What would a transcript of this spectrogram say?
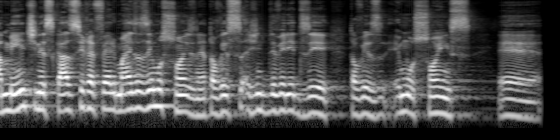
A mente, nesse caso, se refere mais às emoções, né? Talvez a gente deveria dizer, talvez, emoções. É,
